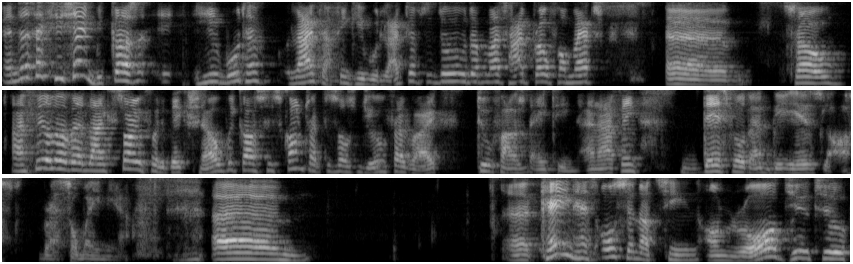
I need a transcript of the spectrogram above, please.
and that's actually a shame because he would have liked, I think he would like to do that much high profile match. Um, so I feel a little bit like sorry for the big show because his contract is also due in February 2018. And I think this will then be his last WrestleMania. Um, uh, Kane has also not seen on Raw due to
